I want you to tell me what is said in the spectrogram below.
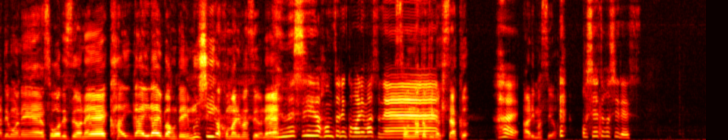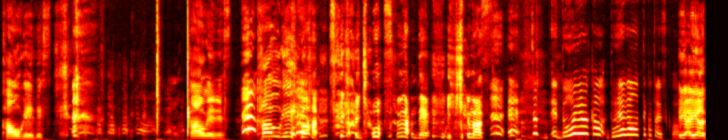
ーでもねそうですよね。海外ライブは本当 MC が困りますよね。MC は本当に困りますね。そんな時の秘策。はい。ありますよ。教えてほしいです。顔芸です。顔芸です。顔芸は世界共通なんでいけます。えちょっとえどういう顔ドヤ顔ってことですか？いやいや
